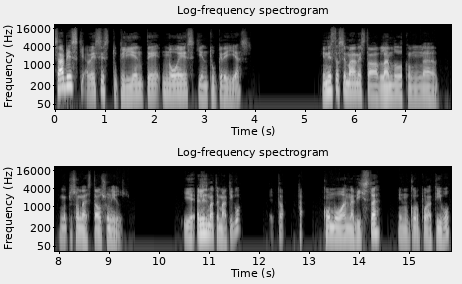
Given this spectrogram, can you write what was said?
¿Sabes que a veces tu cliente no es quien tú creías? En esta semana estaba hablando con una, persona de Estados Unidos y él es matemático, trabaja como analista en un corporativo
